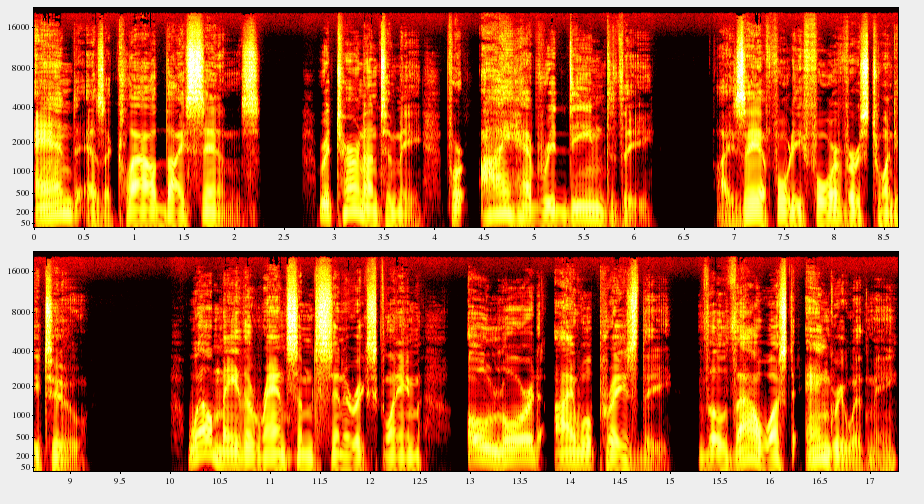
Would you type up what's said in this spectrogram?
and as a cloud thy sins. Return unto me, for I have redeemed thee. Isaiah 44, verse 22. Well may the ransomed sinner exclaim, O Lord, I will praise thee. Though thou wast angry with me,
